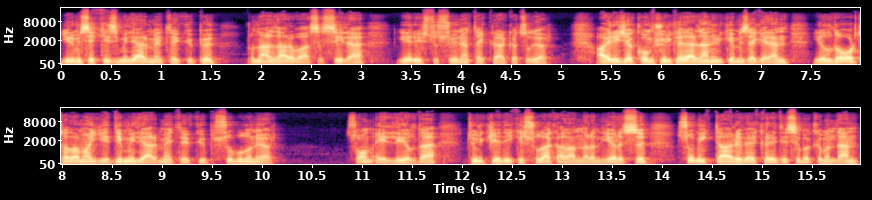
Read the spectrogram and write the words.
28 milyar metreküpü pınarlar vasıtasıyla yerüstü suyuna tekrar katılıyor. Ayrıca komşu ülkelerden ülkemize gelen yılda ortalama 7 milyar metreküp su bulunuyor. Son 50 yılda Türkiye'deki sulak alanların yarısı su miktarı ve kalitesi bakımından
